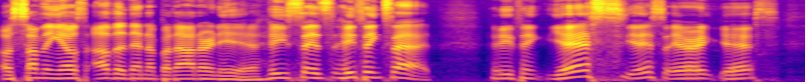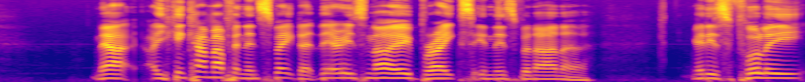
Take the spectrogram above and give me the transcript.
or something else other than a banana in here. Who says? Who thinks that? Who think? Yes, yes, Eric, yes. Now you can come up and inspect it. There is no breaks in this banana. It is fully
